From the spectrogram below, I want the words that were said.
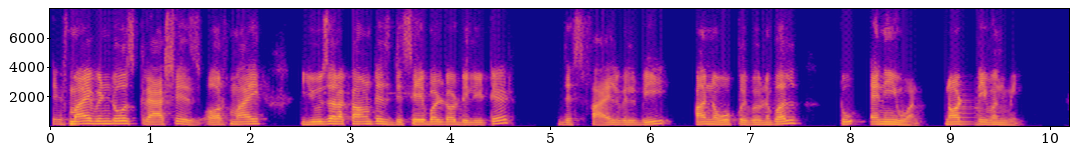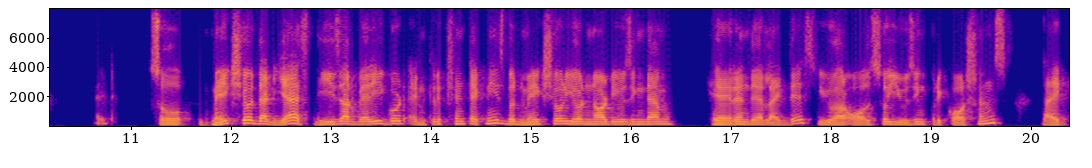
if my windows crashes or my user account is disabled or deleted this file will be unopenable to anyone not even me. Right? So make sure that yes these are very good encryption techniques but make sure you're not using them here and there like this you are also using precautions like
